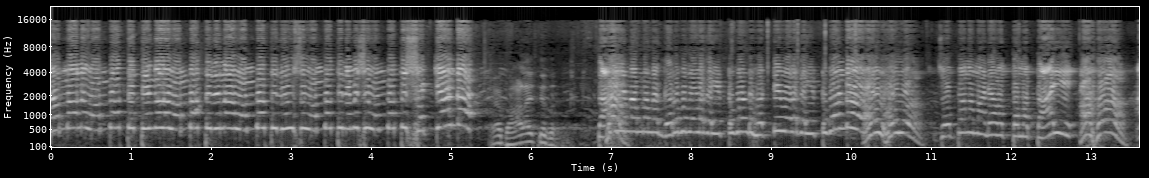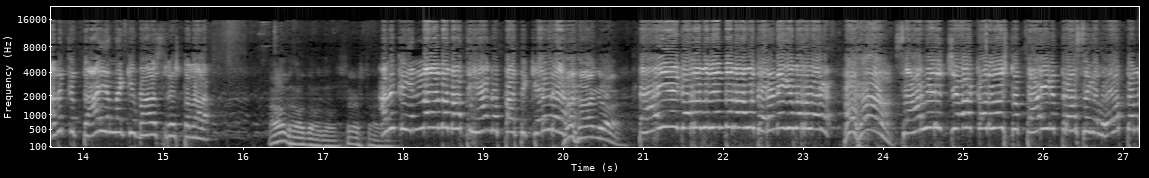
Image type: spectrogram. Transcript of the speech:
ನಮ್ಮನ್ನು ಒಂಬತ್ತು ತಿಂಗಳು ಒಂಬತ್ತು ದಿನ ಒಂಬತ್ತು ದಿವಸ ಒಂಬತ್ತು ನಿಮಿಷ ಒಂಬತ್ತು ಸೆಕೆಂಡ್ ಬಹಳ ಐತಿ ತಾಯಿ ನಮ್ಮನ್ನ ಗರ್ಭದೊಳಗ ಇಟ್ಟುಕೊಂಡು ಹೊಟ್ಟಿ ಒಳಗ ಇಟ್ಟುಕೊಂಡು ಹೌದ್ ಹೌದ ಜೋಪಾನ ಮಾಡ್ಯಾಳ ತಮ್ಮ ತಾಯಿ. ಅದಕ್ಕೆ ತಾಯಿ ಅನ್ನಕ್ಕೆ ಬಹಳ ಶ್ರೇಷ್ಠ ಹೌದು ಹೌದು ಹೌದು ಶ್ರೇಷ್ಠ ಅದಕ್ಕೆ ಇನ್ನೊಂದು ಮಾತು ಹೆಂಗಪ್ಪ ಅಂತ ಕೇಳಿದ್ರೆ ತಾಯಿ ಗರ್ಭದಿಂದ ನಾವು ಧರಣಿಗೆ ಬರುವಾಗ ಸಾವಿರ ಚೇಳ ಕಡುವಷ್ಟು ತಾಯಿಗೆ ತ್ರಾಸಾಗಲ್ಲ ಉತ್ತಮ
